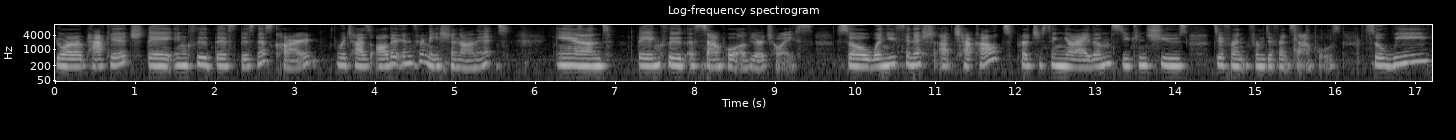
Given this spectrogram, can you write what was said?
your package, they include this business card, which has all their information on it. And they include a sample of your choice. So when you finish at checkout purchasing your items, you can choose different from different samples. So we,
